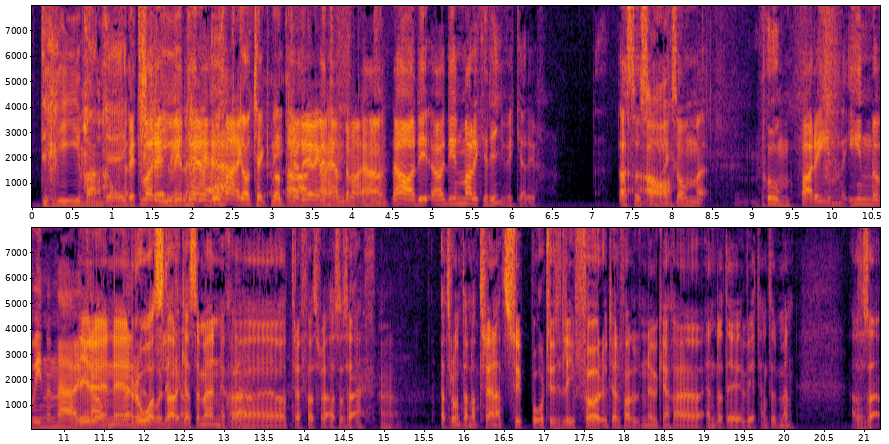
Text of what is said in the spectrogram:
drivande, Vet du vad det- vet du vad det krigen är? och och teknik. Uppgradering av Händemark. Ja, Mm. ja, det, ja, det är en Marek Rivik är det ju. Alltså som Ja. liksom pumpar in, in och vinner Det är närkamper. den eh, råstarkaste människa jag har träffat tror jag. Alltså, så här. Ja. Jag tror inte han har tränat superhårt i sitt liv förut i alla fall. Nu kanske jag har ändrat det, vet jag inte. Men alltså så här.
